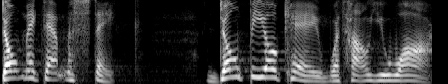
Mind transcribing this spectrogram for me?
Don't make that mistake. Don't be okay with how you are.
